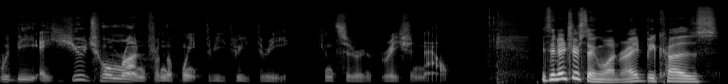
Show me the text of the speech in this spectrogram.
would be a huge home run from the 0.333 consideration now. It's an interesting one right? Because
